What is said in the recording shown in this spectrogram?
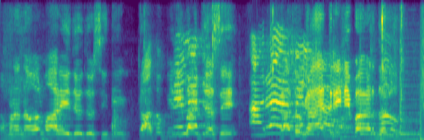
હમણાં નવલ મારે જો તો સીધી કાં તો પેલી બાજ જશે કાં તો ગાયત્રીની બહાર દડી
